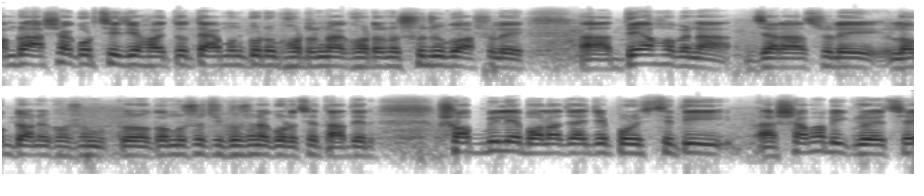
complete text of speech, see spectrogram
আমরা আশা করছি যে হয়তো তেমন কোনো ঘটনা ঘটানোর সুযোগও আসলে দেওয়া হবে না। যারা আসলে লকডাউনের কর্মসূচি ঘোষণা করেছে তাদের সব মিলে বলা যায় যে পরিস্থিতি স্বাভাবিক রয়েছে।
